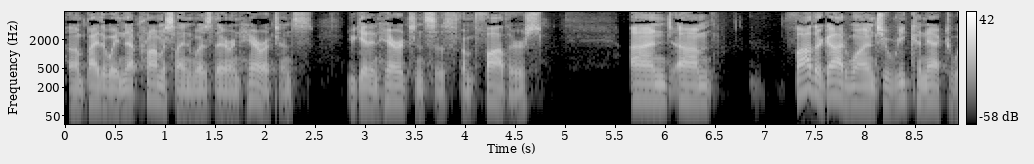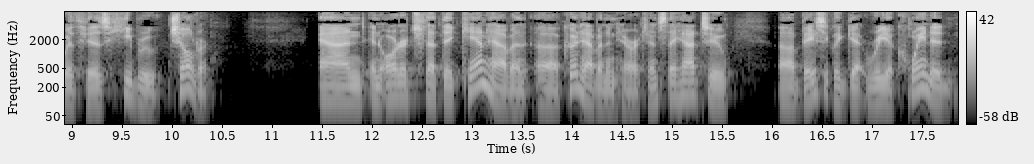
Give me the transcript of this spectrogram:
um, by the way, that promised land was their inheritance. You get inheritances from fathers. And um, Father God wanted to reconnect with his Hebrew children. And in order to, that they can have an, uh, could have an inheritance, they had to uh, basically get reacquainted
